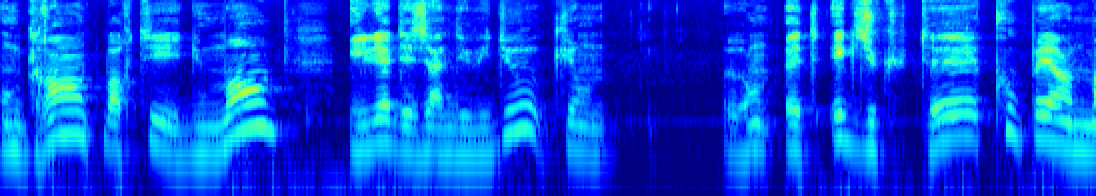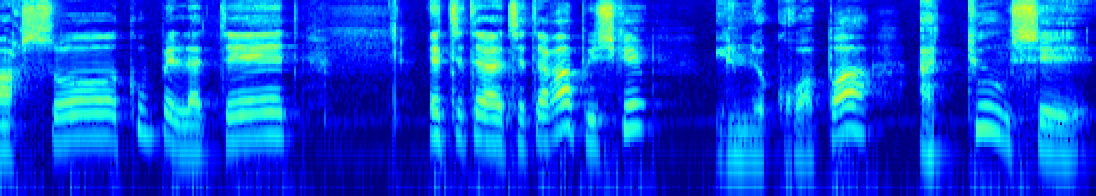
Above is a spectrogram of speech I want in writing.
une grande partie du monde il y a des individus qui ont vont être exécutés, coupés en morceaux, coupés la tête, etc., etc., puisqu'ils ne croient pas à tous ces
